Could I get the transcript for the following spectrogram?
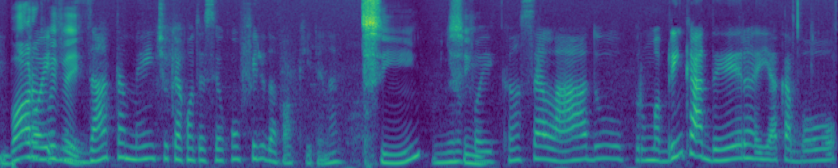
Bora foi viver. exatamente o que aconteceu com o filho da Valkyria, né? Sim, O menino sim. foi cancelado por uma brincadeira e acabou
